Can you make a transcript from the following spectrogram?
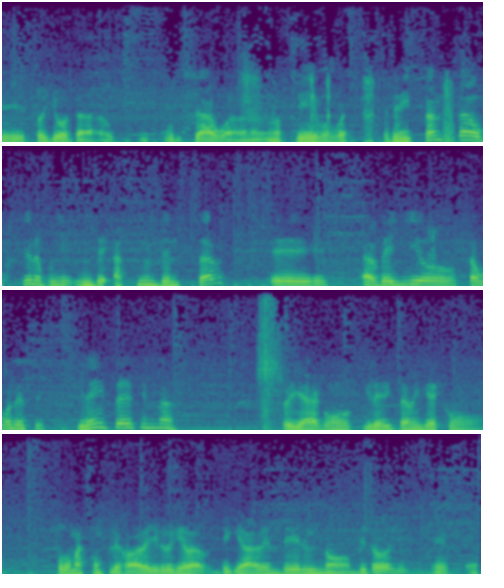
eh, Toyota, Kurosawa, no, no sé, pues, tenéis tantas opciones, inde- así inventar eh, apellidos japoneses y nadie te decir nada. Pero ya como Hideo Itami ya es como un poco más complejo. Ahora yo creo que va, de que va a vender el nombre y todo, es, es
